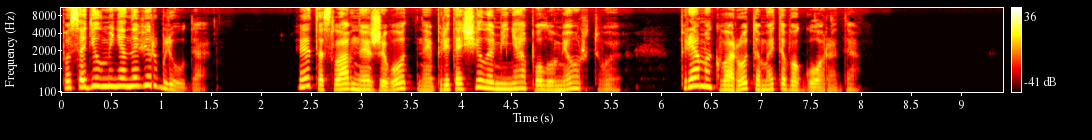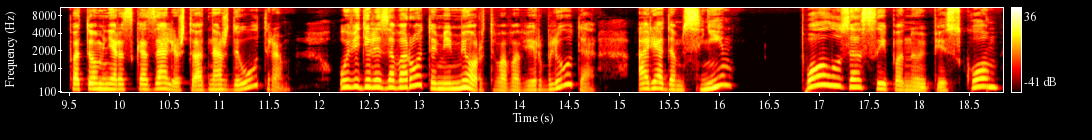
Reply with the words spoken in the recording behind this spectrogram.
посадил меня на верблюда. Это славное животное притащило меня полумертвую прямо к воротам этого города. Потом мне рассказали, что однажды утром увидели за воротами мертвого верблюда, а рядом с ним полузасыпанную песком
